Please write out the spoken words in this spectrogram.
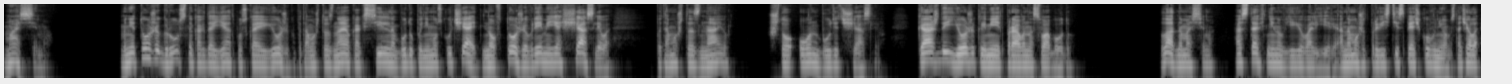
Массимо. Мне тоже грустно, когда я отпускаю ежика, потому что знаю, как сильно буду по нему скучать, но в то же время я счастлива, потому что знаю, что он будет счастлив. Каждый ежик имеет право на свободу. Ладно, Массимо, оставь Нину в ее вольере. Она может провести спячку в нем. Сначала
